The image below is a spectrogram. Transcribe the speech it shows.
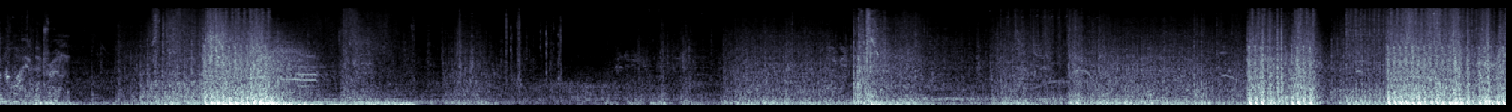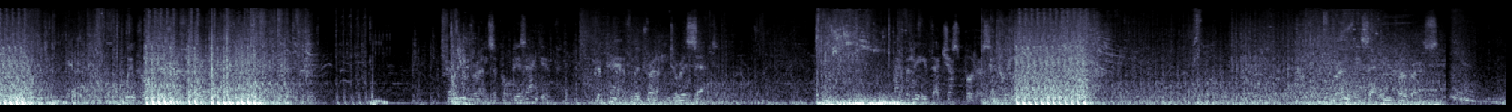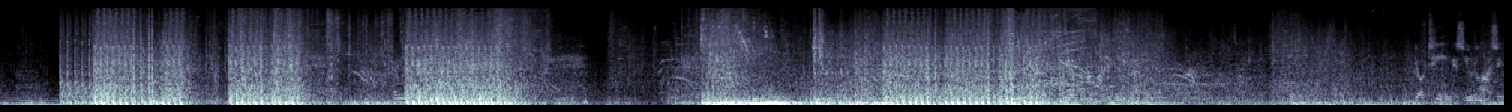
acquire the drone. Phone drone support is active. Prepare for the drone to reset just put us into Ground reset in progress. Your team is utilizing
